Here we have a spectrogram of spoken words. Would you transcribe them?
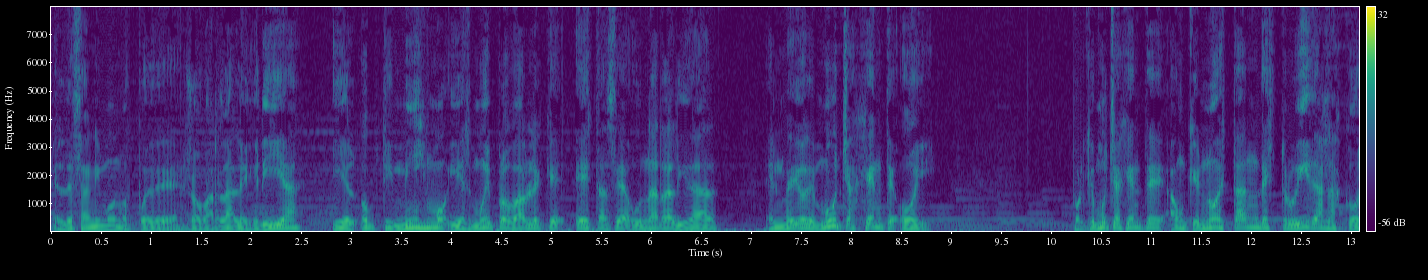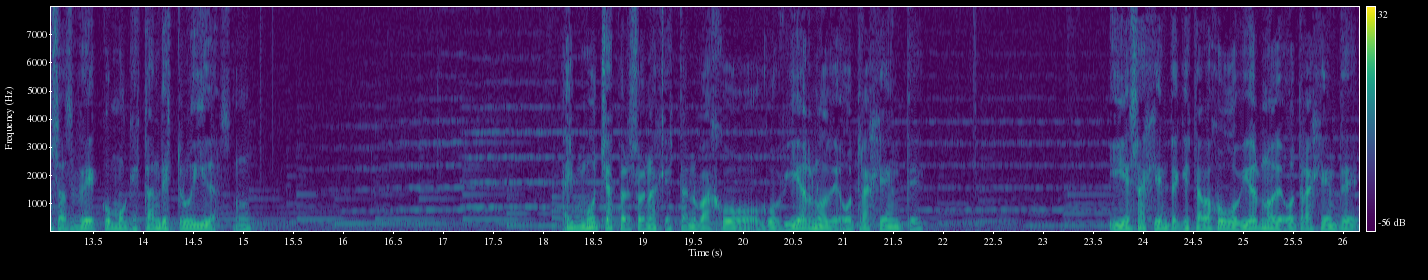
El desánimo nos puede robar la alegría y el optimismo y es muy probable que esta sea una realidad en medio de mucha gente hoy. Porque mucha gente, aunque no están destruidas las cosas, ve como que están destruidas. Hay muchas personas que están bajo gobierno de otra gente y esa gente que está bajo gobierno de otra gente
